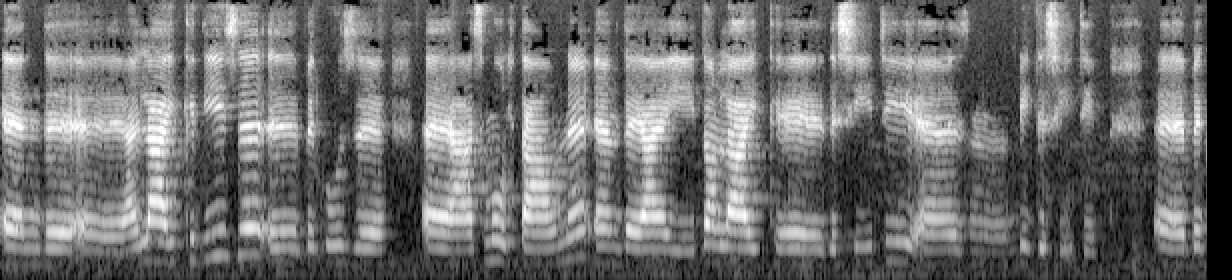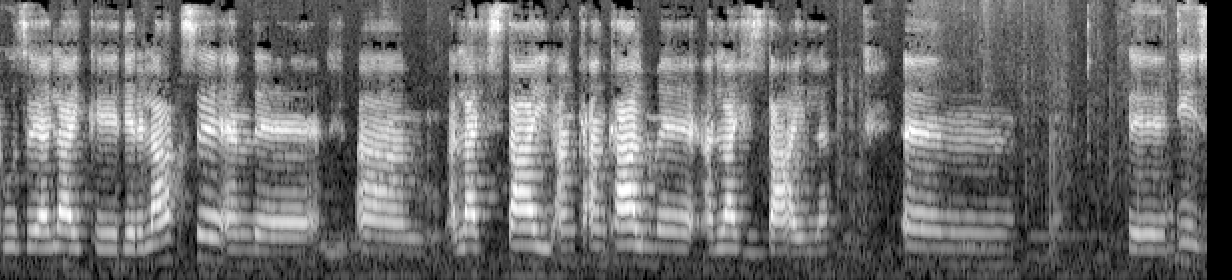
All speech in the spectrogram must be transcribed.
And uh, I like this uh, because a small town, and I don't like the city as big city. Uh, because I like uh, the relax and uh, um, a lifestyle and, and calm a lifestyle. Um, this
